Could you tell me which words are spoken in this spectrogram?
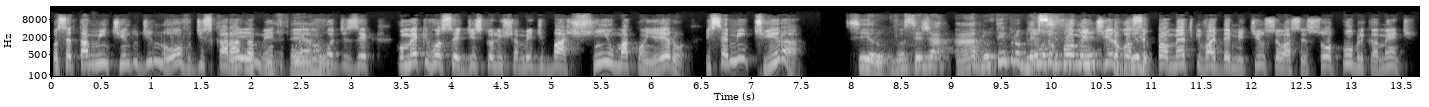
Você está mentindo de novo, descaradamente. Eita, como é que eu vou dizer? Como é que você disse que eu lhe chamei de baixinho maconheiro? Isso é mentira. Ciro, você já abre, não tem problema. Se isso for mentira, você promete que vai demitir o seu assessor publicamente?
